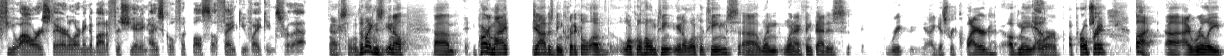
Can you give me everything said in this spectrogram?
few hours there to learning about officiating high school football. So thank you, Vikings, for that. Excellent. The Vikings, you know, um, part of my job is being critical of local home team, you know, local teams uh, when when I think that is, re- I guess, required of me yeah. or appropriate. Sure. But uh, I really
